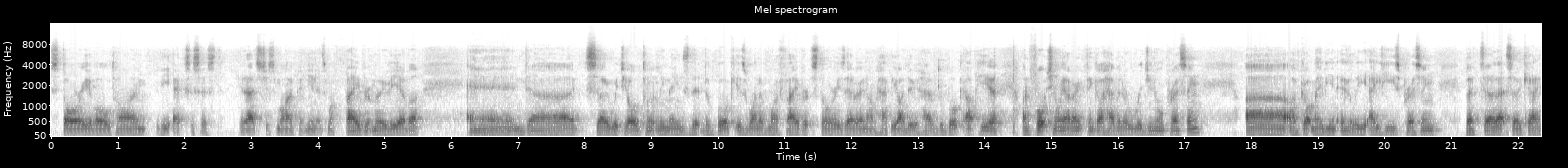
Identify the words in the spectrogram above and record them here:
story of all time, The Exorcist. That's just my opinion. It's my favourite movie ever. And uh, so, which ultimately means that the book is one of my favourite stories ever, and I'm happy I do have the book up here. Unfortunately, I don't think I have an original pressing. Uh, I've got maybe an early 80s pressing, but uh, that's okay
